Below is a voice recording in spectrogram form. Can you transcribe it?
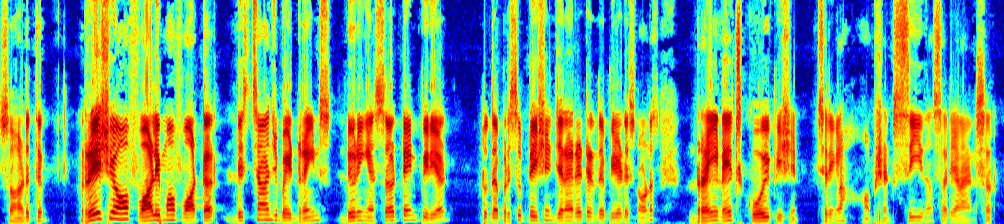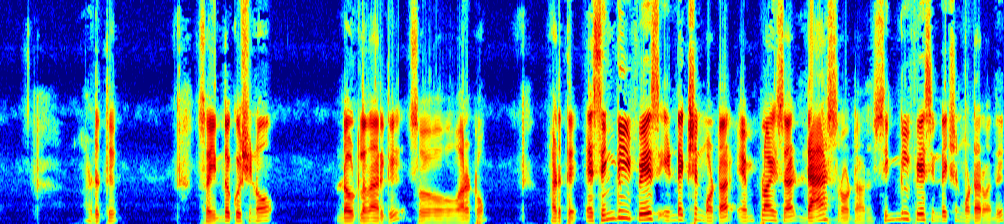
ஸோ அடுத்து ratio of volume of water discharged by drains during a certain period to the precipitation generated in the period is known as drainage coefficient. சரிங்களா? ஆப்ஷன் சி தான் சரியான ஆன்சர் அடுத்து ஸோ இந்த கொஷினும் டவுட்டில் தான் இருக்குது ஸோ வரட்டும். அடுத்து a single phase induction motor employs a dash rotor single phase induction motor வந்து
